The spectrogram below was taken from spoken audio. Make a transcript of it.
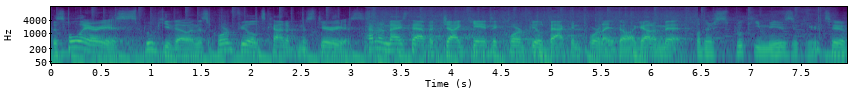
This whole area is spooky, though, and this cornfield's kind of mysterious. Kind of nice to have a gigantic cornfield back in Fortnite, though, I gotta admit. Well, there's spooky music here, too.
